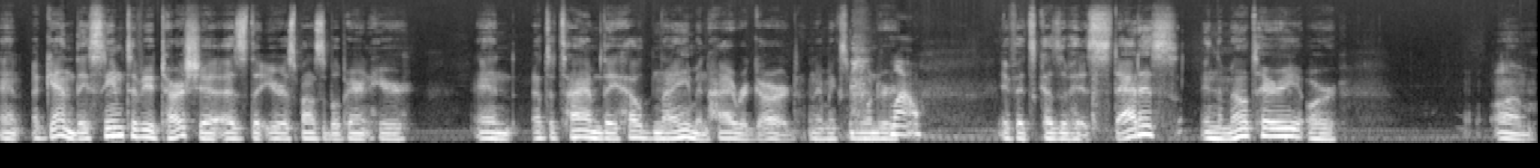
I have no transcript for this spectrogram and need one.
And again, they seem to view Tarshia as the irresponsible parent here. And at the time, they held Naeem in high regard. And it makes me wonder wow. if it's because of his status in the military or um,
